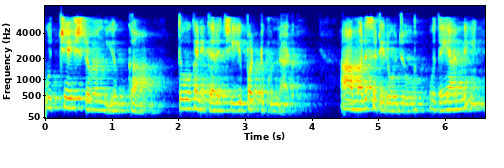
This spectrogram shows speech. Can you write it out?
ఉచ్చేశ్రవం యొక్క తోకని కరిచి పట్టుకున్నాడు. ఆ మరుసటి రోజు ఉదయాన్నే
